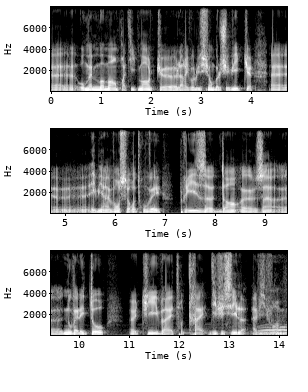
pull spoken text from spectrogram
euh, au même moment pratiquement que la révolution bolchevique, euh, eh bien, vont se retrouver prises dans euh, un nouvel étau qui va être très difficile à vivre.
